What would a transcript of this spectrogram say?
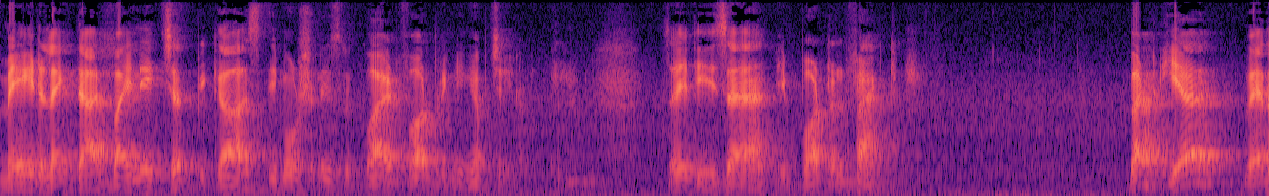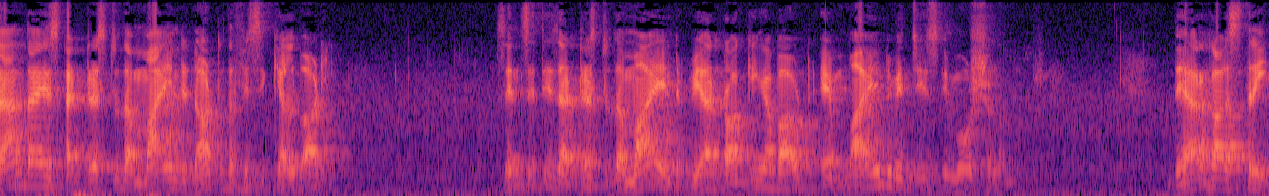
made like that by nature because the emotion is required for bringing up children. So it is an important fact. But here Vedanta is addressed to the mind, not to the physical body. Since it is addressed to the mind, we are talking about a mind which is emotional. They are called stri.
